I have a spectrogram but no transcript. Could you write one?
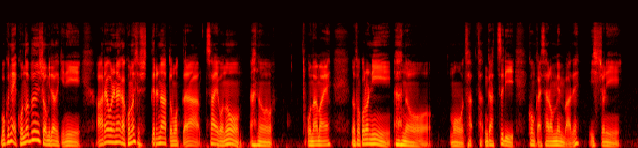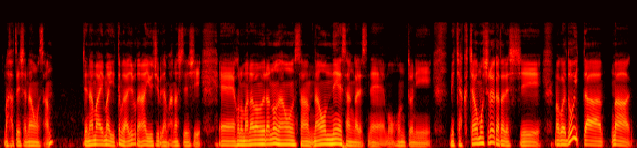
僕ね、この文章を見たときに、あれ俺なんかこの人知ってるなと思ったら、最後の、あのお名前のところに、あのもう、がっつり、今回サロンメンバーで一緒に、まあ、撮影したナオンさん。で、名前、まあ言っても大丈夫かな ?YouTube でも話してるし。えー、この学ば村のナオンさん、ナオン姉さんがですね、もう本当に、めちゃくちゃ面白い方ですし、まあこれどういった、まあ、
